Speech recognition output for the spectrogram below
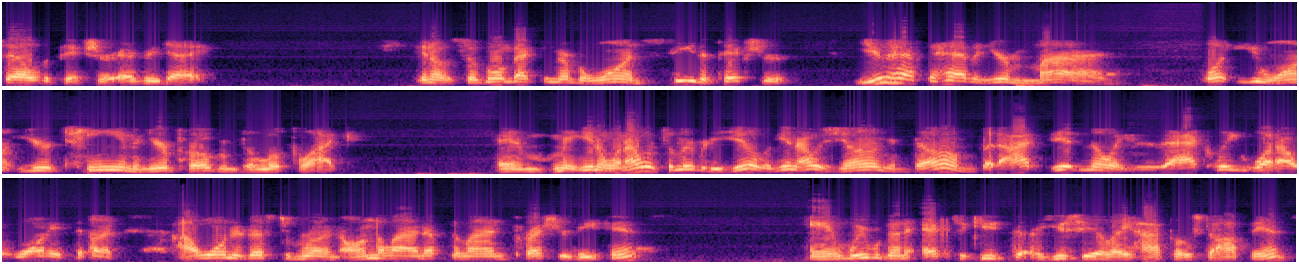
sell the picture every day. You know, so going back to number one, see the picture. You have to have in your mind what you want your team and your program to look like. And you know, when I went to Liberty Hill again, I was young and dumb, but I did know exactly what I wanted done. I wanted us to run on the line, up the line, pressure defense, and we were going to execute the UCLA high post offense,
